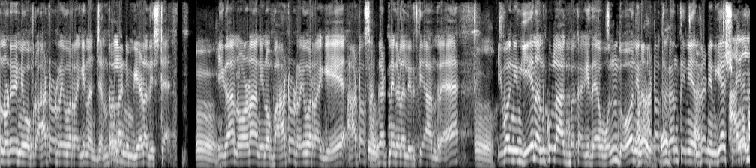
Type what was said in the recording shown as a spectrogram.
ನೋಡ್ರಿ ನೀವೊಬ್ರು ಆಟೋ ಡ್ರೈವರ್ ಆಗಿ ನಾನು ಜನರಲ್ ಆಗಿ ನಿಮ್ಗೆ ಹೇಳೋದ್ ಇಷ್ಟೇ ಈಗ ನೋಡ ನೀನೊಬ್ಬ ಆಟೋ ಡ್ರೈವರ್ ಆಗಿ ಆಟೋ ಸಂಘಟನೆಗಳಲ್ಲಿ ಇರ್ತೀಯಾ ಅಂದ್ರೆ ಇವಾಗ ನಿನ್ಗೆ ಏನ್ ಅನುಕೂಲ ಆಗ್ಬೇಕಾಗಿದೆ? ಒಂದು ನೀನ್ ಆಟೋ ತಗಂತೀನಿ ಅಂದ್ರೆ ನಿನ್ಗೆ ಶೋರೂಮ್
